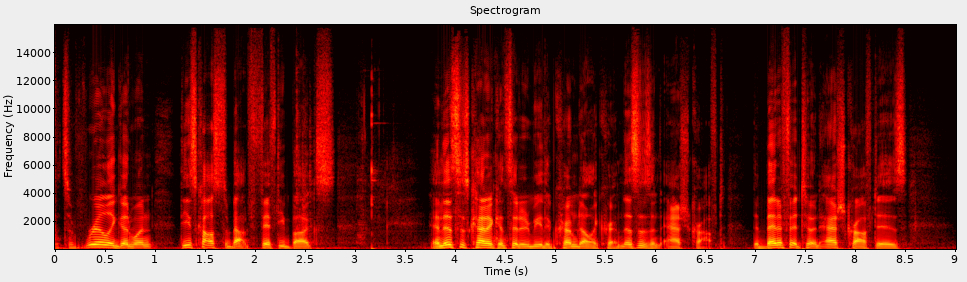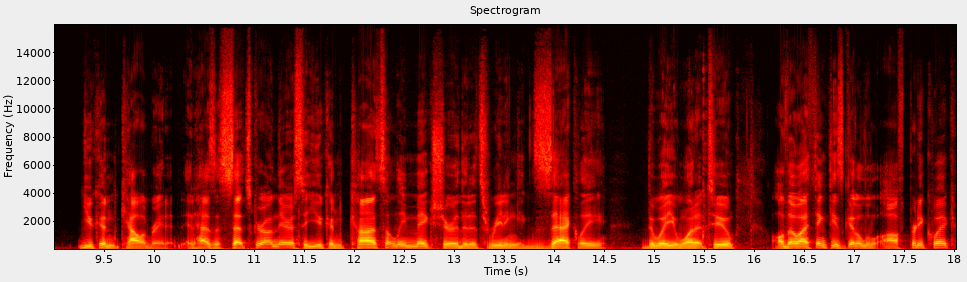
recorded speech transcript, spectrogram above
It's a really good one. These cost about 50 bucks. And this is kind of considered to be the creme de la creme. This is an Ashcroft. The benefit to an Ashcroft is you can calibrate it. It has a set screw on there so you can constantly make sure that it's reading exactly the way you want it to. Although I think these get a little off pretty quick,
